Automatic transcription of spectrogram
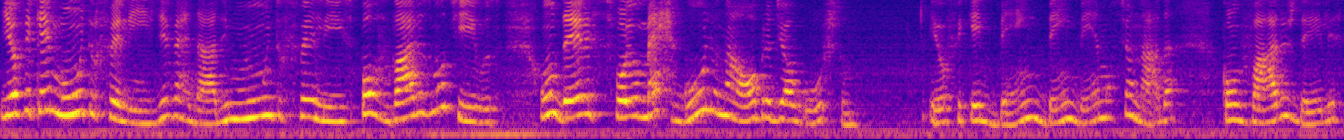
E eu fiquei muito feliz, de verdade, muito feliz por vários motivos. Um deles foi o mergulho na obra de Augusto. Eu fiquei bem, bem, bem emocionada com vários deles.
